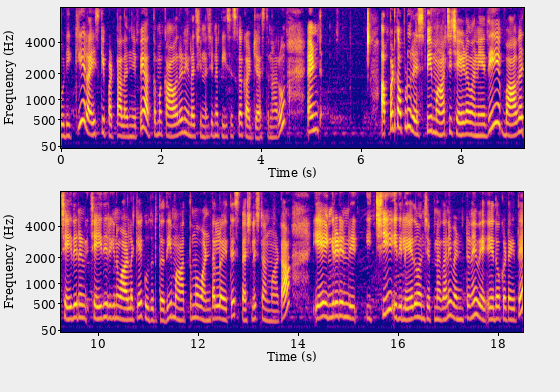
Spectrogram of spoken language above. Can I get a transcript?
ఉడికి రైస్కి పట్టాలని చెప్పి అత్తమ్మ కావాలని ఇలా చిన్న చిన్న పీసెస్గా కట్ చేస్తున్నారు. అండ్ అప్పటికప్పుడు రెసిపీ మార్చి చేయడం అనేది బాగా చేదిరి చేదిరిగిన వాళ్ళకే కుదురుతుంది. మా అత్తమ్మ వంటల్లో అయితే స్పెషలిస్ట్ అనమాట ఏ ఇంగ్రీడియంట్ ఇచ్చి ఇది లేదు అని చెప్పినా కానీ వెంటనే ఏదో ఒకటి అయితే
